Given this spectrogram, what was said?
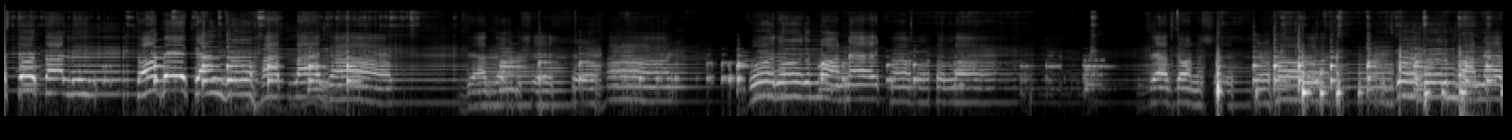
ব্যস্ত তালি, তবে কেন্দ্র হাত লাগাও? গরুর মনের খবতলা যেজন শেষ হয়, গরুর মনের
